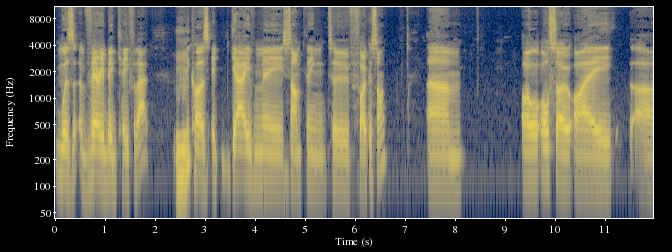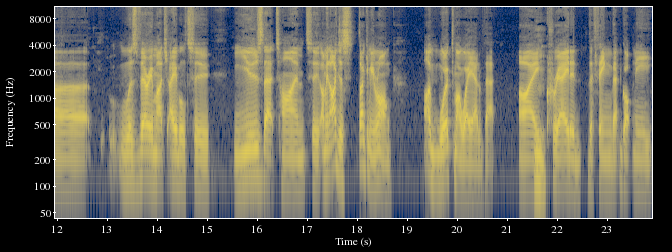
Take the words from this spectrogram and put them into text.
was a very big key for that mm-hmm. because it gave me something to focus on. Um, also, I uh, was very much able to use that time to. I mean, I just don't get me wrong. I worked my way out of that. I mm. created the thing that got me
